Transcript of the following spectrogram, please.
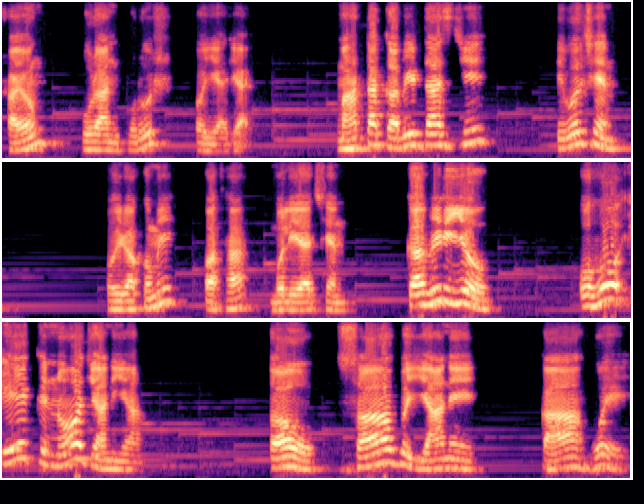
স্বয়ং পুরাণ পুরুষ হইয়া যায়। মহাত্মা কবির দাসজি কি বলছেন? ওই রকমই কথা বলিয়াছেন। কবির ইয় ওহো, এক ন জানিয়া। তও সব জানে কা হয়ে।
